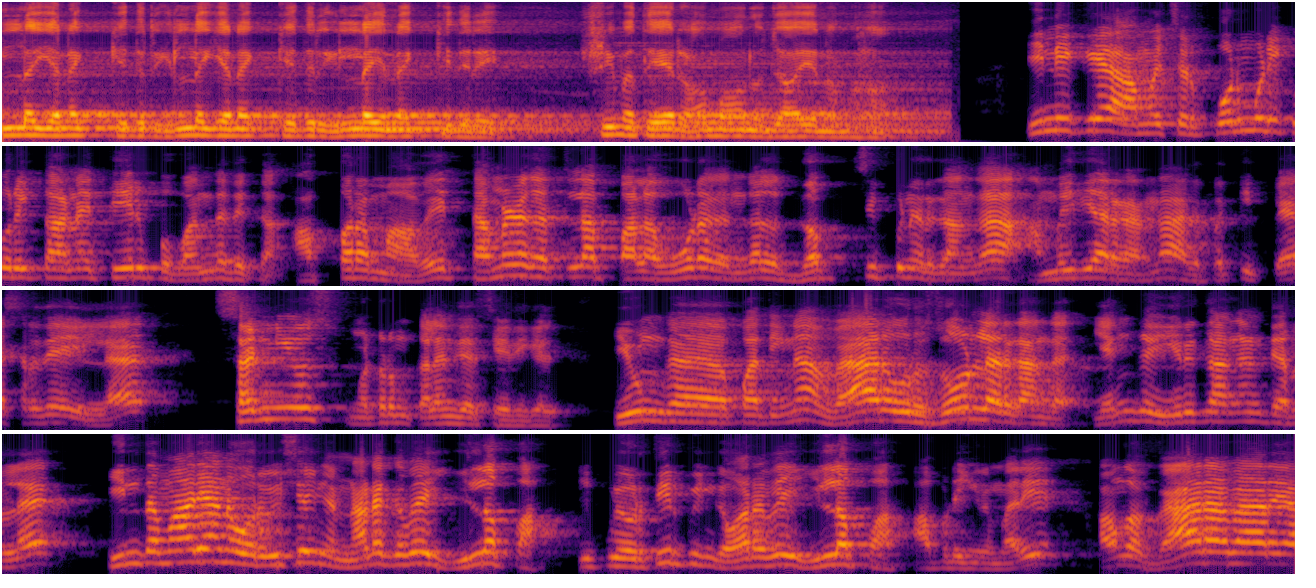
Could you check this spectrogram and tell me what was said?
இல்லை எனக்கெதிர் இல்லை எனக்கெதிர் இல்லை எனக்கெதிரே ஸ்ரீமதே ராமானுஜாய நமகா இன்னைக்கு அமைச்சர் பொன்முடி குறித்தான தீர்ப்பு வந்ததுக்கு அப்புறமாவே தமிழகத்துல பல ஊடகங்கள் கப் சிப்புன்னு இருக்காங்க அமைதியா இருக்காங்க அதை பத்தி பேசுறதே இல்லை. சன் நியூஸ் மற்றும் கலைஞர் செய்திகள். இவங்க பாத்தீங்கன்னா வேற ஒரு ஜோன்ல இருக்காங்க. எங்க இருக்காங்கன்னு தெரியல. இந்த மாதிரியான ஒரு விஷயம் இங்க நடக்கவே இல்லப்பா. இப்படி ஒரு தீர்ப்பு இங்க வரவே இல்லப்பா அப்படிங்கிற மாதிரி அவங்க வேற வேற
